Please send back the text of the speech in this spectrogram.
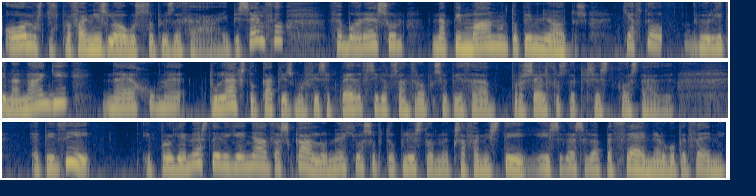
όλους τους προφανείς λόγους στους οποίους δεν θα επισέλθω, θα μπορέσουν να ποιμάνουν το πίμνιό τους. Και αυτό δημιουργεί την ανάγκη να έχουμε τουλάχιστον κάποιες μορφές εκπαίδευσης για τους ανθρώπους οι οποίοι θα προσέλθουν στο εκκλησιαστικό στάδιο. Επειδή η προγενέστερη γενιά δασκάλων έχει ως επιτοπλίστων εξαφανιστεί ή σιγά σιγά πεθαίνει, αργοπεθαίνει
